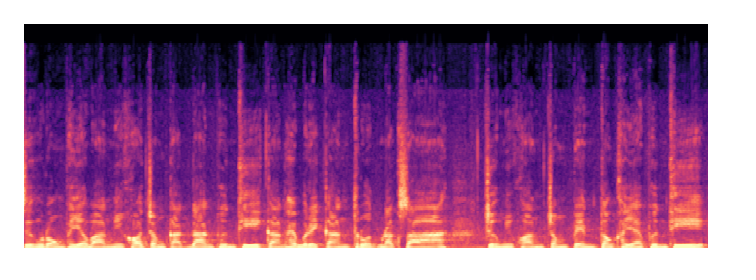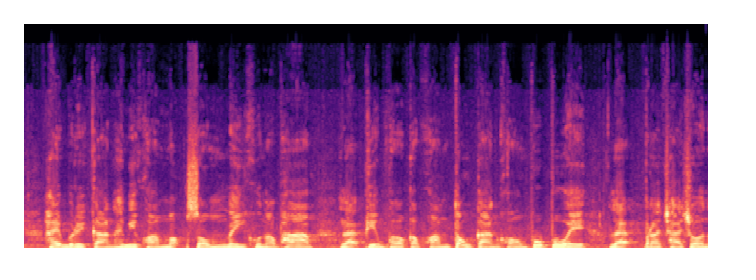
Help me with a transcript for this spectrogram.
ซึ่งโรงพยาบาลมีข้อจำกัดด้านพื้นที่การให้บริการตรวจรักษา จึงมีความจำเป็นต้องขยายพื้นที่ให้บริการให้มีความเหมาะสมในคุณภาพ และเพียงพอกับความต้องการของผู้ป่วยและประชาชน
